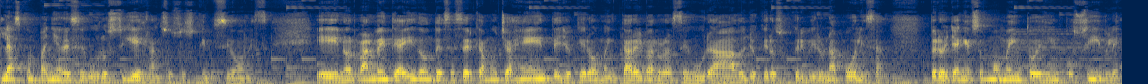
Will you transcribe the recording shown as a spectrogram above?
las compañías de seguros cierran sus suscripciones. Eh, normalmente ahí donde se acerca mucha gente, yo quiero aumentar el valor asegurado, yo quiero suscribir una póliza, pero ya en esos momentos es imposible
